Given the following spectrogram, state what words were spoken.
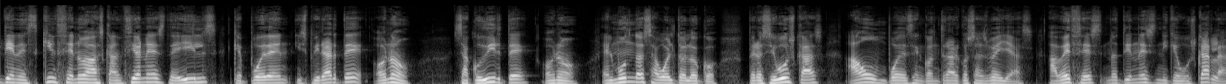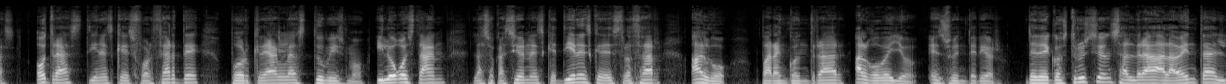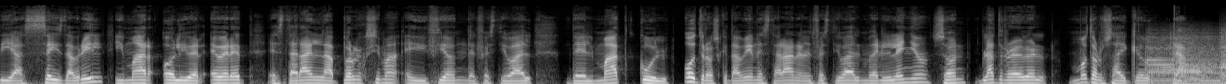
Tienes 15 nuevas canciones de Hills que pueden inspirarte o no, sacudirte o no. El mundo se ha vuelto loco, pero si buscas, aún puedes encontrar cosas bellas. A veces no tienes ni que buscarlas, otras tienes que esforzarte por crearlas tú mismo. Y luego están las ocasiones que tienes que destrozar algo para encontrar algo bello en su interior. The Deconstruction saldrá a la venta el día 6 de abril y Mar Oliver Everett estará en la próxima edición del festival del Mad Cool. Otros que también estarán en el festival madrileño son Blood Rebel Motorcycle Club.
